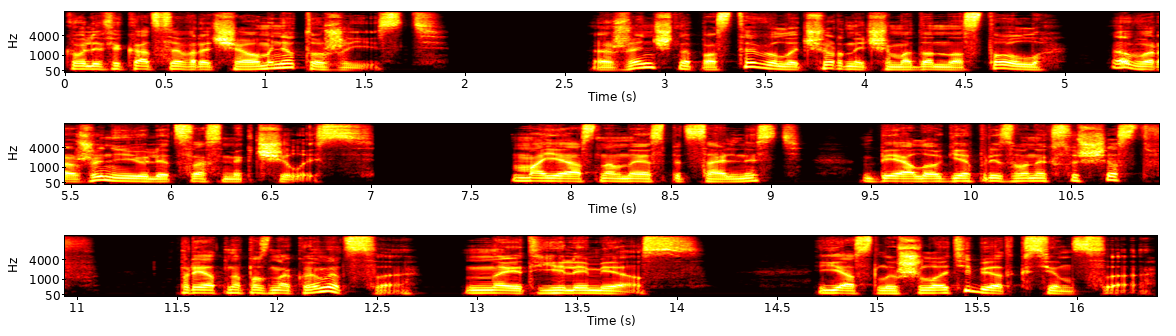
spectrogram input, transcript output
Квалификация врача у меня тоже есть». Женщина поставила черный чемодан на стол, а выражение ее лица смягчилось. «Моя основная специальность — биология призванных существ. Приятно познакомиться. Нейт Елемиас. Я слышал о тебе от Ксинца.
